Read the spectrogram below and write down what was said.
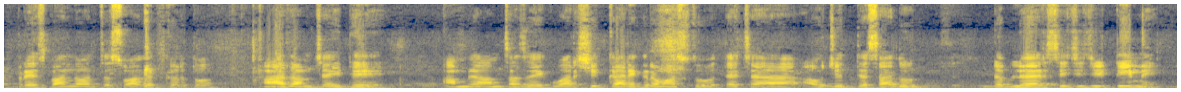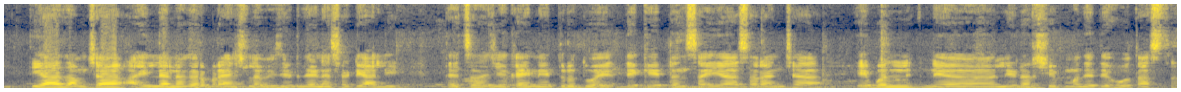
प्रेस बांधवांचं स्वागत करतो. आज आमच्या इथे आम आमचा जो एक वार्षिक कार्यक्रम असतो त्याच्या औचित्य साधून डब्ल्यू आर सीची जी टीम आहे ती आज आमच्या अहिल्यानगर ब्रँचला व्हिजिट देण्यासाठी आली. त्याचं जे काही नेतृत्व आहे ते केतन सय्या सरांच्या एबल लिडरशिपमध्ये ते होत असतं.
